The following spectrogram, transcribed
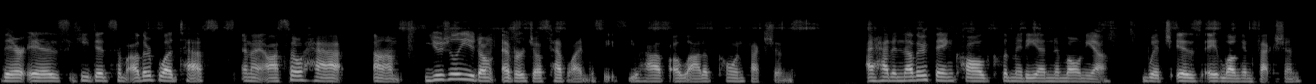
There is he did some other blood tests and I also had um usually you don't ever just have Lyme disease. You have a lot of co-infections. I had another thing called chlamydia pneumonia, which is a lung infection.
